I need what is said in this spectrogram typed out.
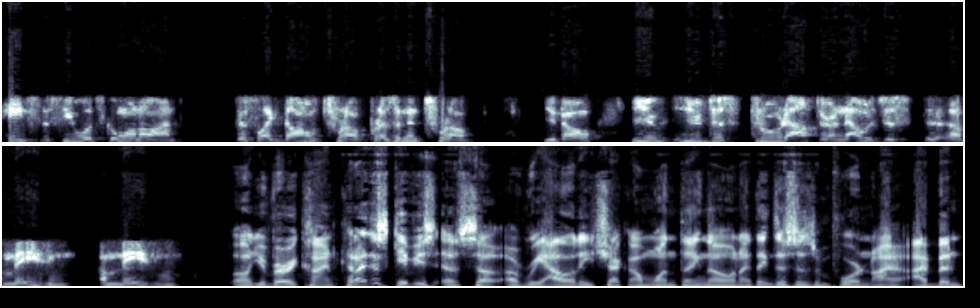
hates to see what's going on, just like Donald Trump, President Trump, you know, you you just threw it out there, and that was just uh, amazing, amazing. Well, you're very kind. Can I just give you a, uh, a reality check on one thing though? And I think this is important. I I've been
